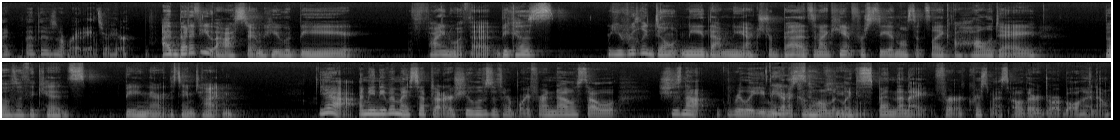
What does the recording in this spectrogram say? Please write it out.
I, there's no right answer here. I bet if you asked him, he would be fine with it because you really don't need that many extra beds. And I can't foresee, unless it's like a holiday, both of the kids being there at the same time. Yeah. I mean, even my stepdaughter, she lives with her boyfriend now. So she's not really even going to come so home and like spend the night for Christmas. Oh, they're adorable. I know.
